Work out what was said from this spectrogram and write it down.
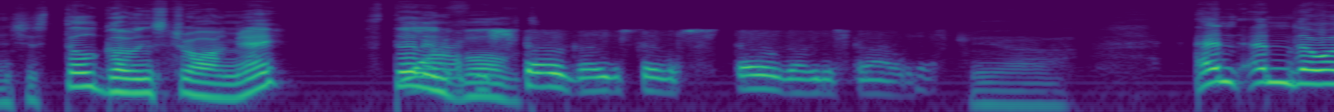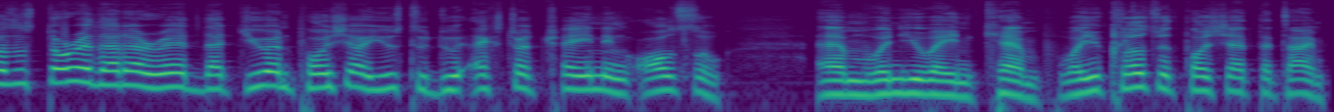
And she's still going strong, eh? Still yeah, involved. Still going strong, still going strong. Yeah. And and there was a story that I read that you and Portia used to do extra training also um, when you were in camp. Were you close with Portia at the time?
